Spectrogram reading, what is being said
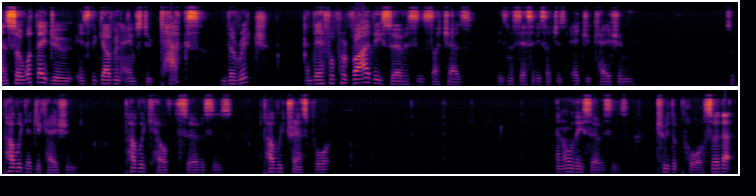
And so what they do is the government aims to tax the rich and therefore provide these services such as these necessities such as education, so public education, public health services, public transport, and all these services to the poor so that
